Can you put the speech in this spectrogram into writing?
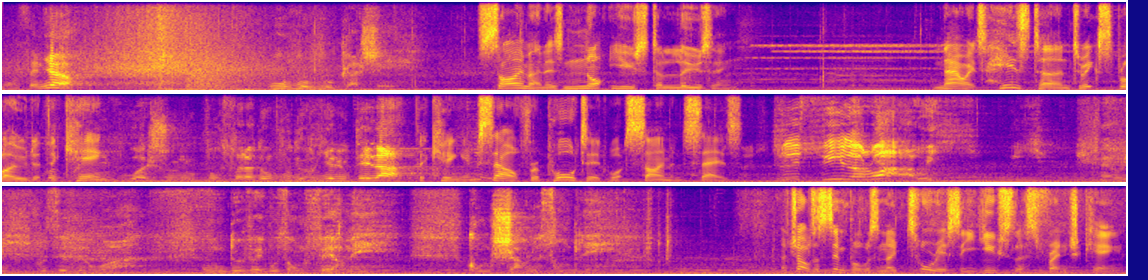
Monseigneur Où vous vous cachez Simon is not used to losing. Now it's his turn to explode at the king. Vous à genoux pour cela dont vous devriez lutter là. The king himself reported what Simon says. Je suis le roi. Ah oui. Oui. Ah vous êtes le roi. On devait vous enfermer comme Charles Semblé. Charles the Simple was a notoriously useless French king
